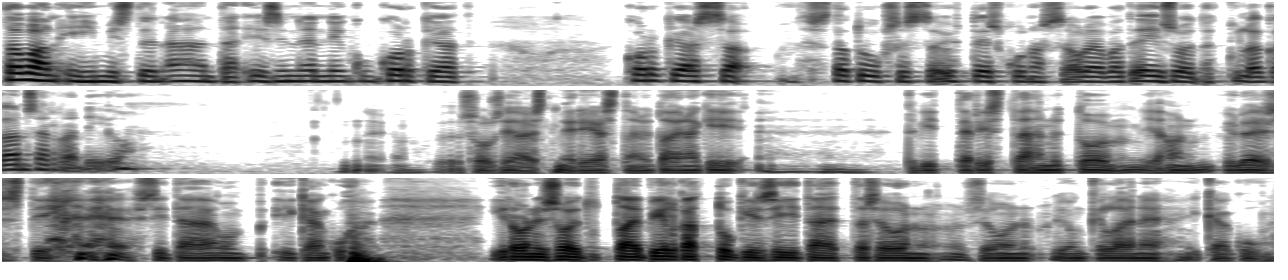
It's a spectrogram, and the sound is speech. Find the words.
tavan ihmisten ääntä, ei sinne niin kuin korkeat korkeassa statuksessa yhteiskunnassa olevat ei soita kyllä kansanradioon. No sosiaalista mediasta nyt ainakin Twitteristähän nyt on ihan yleisesti sitä on ikään kuin ironisoitu tai pilkattukin siitä, että se on, se on jonkinlainen ikään kuin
